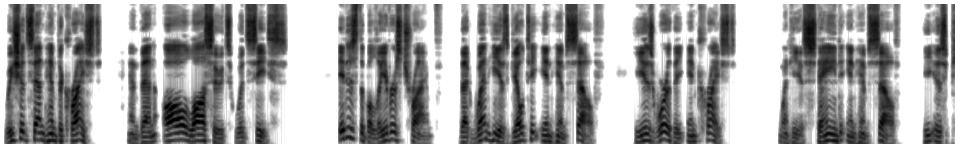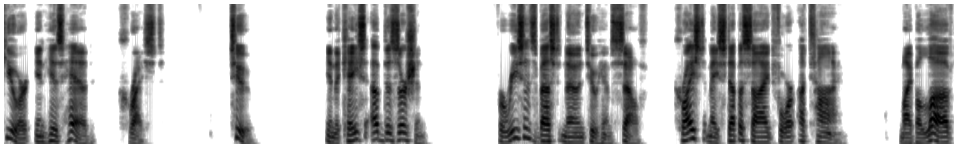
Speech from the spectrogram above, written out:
We should send him to Christ, and then all lawsuits would cease. It is the believer's triumph that when he is guilty in himself, he is worthy in Christ. When he is stained in himself, he is pure in his head, Christ. 2. In the case of desertion, for reasons best known to himself, Christ may step aside for a time my beloved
